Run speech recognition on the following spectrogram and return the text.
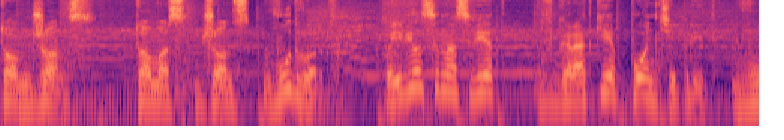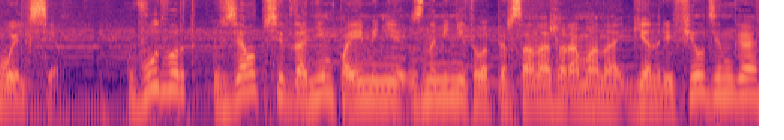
Том Джонс. Томас Джонс Вудворд появился на свет в городке Понтиприд в Уэльсе. Вудворд взял псевдоним по имени знаменитого персонажа романа Генри Филдинга,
